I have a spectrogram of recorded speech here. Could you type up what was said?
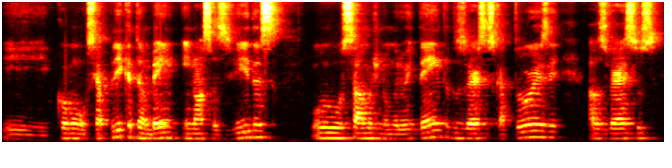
e como se aplica também em nossas vidas, o Salmo de número 80, dos versos 14 aos versos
